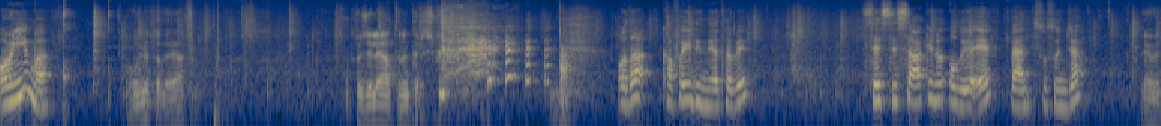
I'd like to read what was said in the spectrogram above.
Oynayayım mı? Oyna tabii hayatım. Özel hayatının karışmış. O da kafayı dinliyor tabii. Sessiz, sakin oluyor ev ben susunca. Evet.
